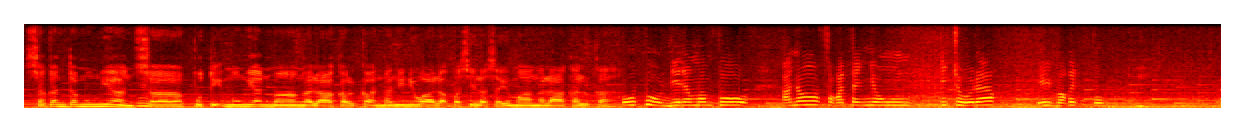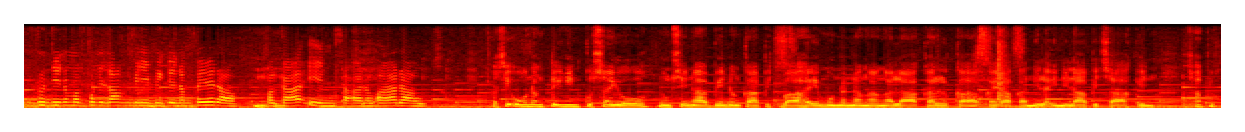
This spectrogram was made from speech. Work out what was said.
Sa ganda mong yan, sa puti mong yan, mga ngalakal ka, naniniwala pa sila sa'yo mga ngalakal ka? Opo, hindi naman po, ano, sukatan yung itsura. Eh, bakit po? Hindi naman po nila bibigyan ng pera, pagkain sa araw-araw. Kasi unang tingin ko sa'yo, nung sinabi ng kapitbahay mo na nangangalakal ka, kaya kanila inilapit sa akin, sabi ko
